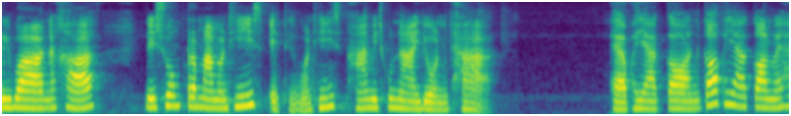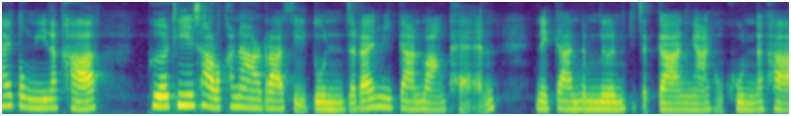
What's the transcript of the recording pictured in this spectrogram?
ริวารนะคะ ในช่วงประมาณวันที่ 21 ถึงวันที่ 25 มิถุนายนค่ะ แผวพยากรณ์ก็พยากรณ์ไว้ให้ตรงนี้นะคะ เพื่อที่ชาวลัคนาราศีตุลจะได้มีการวางแผนในการดำเนินกิจการงานของคุณนะคะ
